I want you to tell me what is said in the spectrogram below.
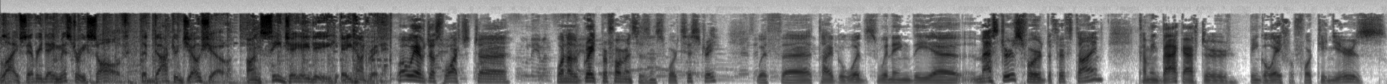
Life's everyday mystery solved. The Dr. Joe Show on CJAD 800. Well, we have just watched uh, one of the great performances in sports history with uh, Tiger Woods winning the uh, Masters for the fifth time, coming back after being away for 14 years,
